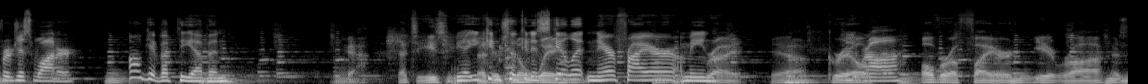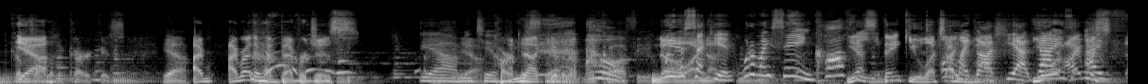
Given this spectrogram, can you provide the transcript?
for just water. I'll give up the oven. Yeah, that's easy. Yeah, you can there's cook no in a way. skillet and air fryer. I mean, Right. Yeah. Grill. raw. Over a fire. Eat it raw as it comes Yeah. out of the carcass. Yeah. I I'd rather have beverages. Yeah, me yeah. too. I'm not giving up my Oh, coffee. No, Wait a I'm not. second. What am I saying? Coffee. Yes, thank you, Lex. Oh I- my gosh, yeah, You guys, I was I've-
